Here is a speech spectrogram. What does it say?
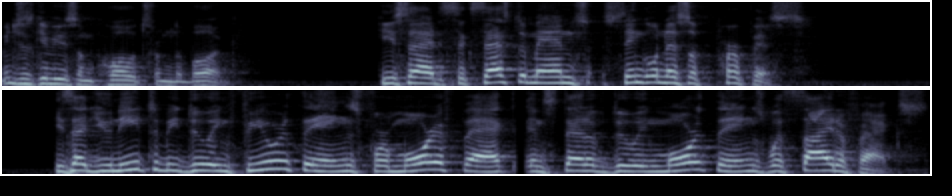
Let me just give you some quotes from the book. He said, Success demands singleness of purpose. He said, You need to be doing fewer things for more effect instead of doing more things with side effects.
